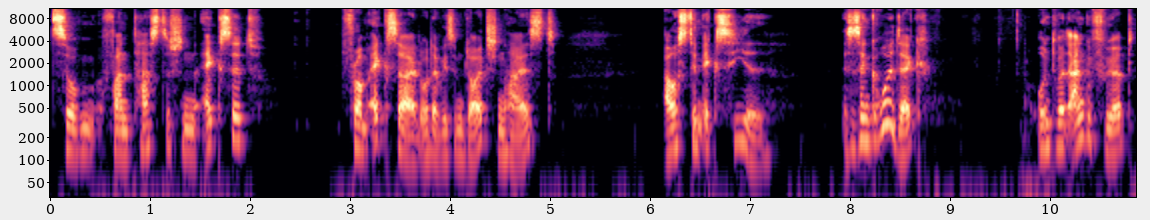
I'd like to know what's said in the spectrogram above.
zum fantastischen Exit from Exile oder wie es im Deutschen heißt, aus dem Exil. Es ist ein Grueldeck und wird angeführt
